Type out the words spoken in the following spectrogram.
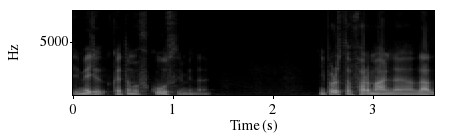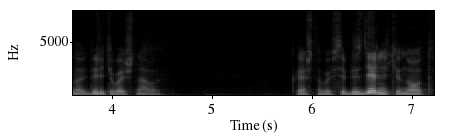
Иметь к этому вкус именно. Не просто формально, ладно, берите вайшнавы. Конечно, вы все бездельники, но вот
